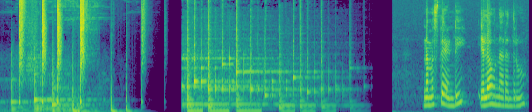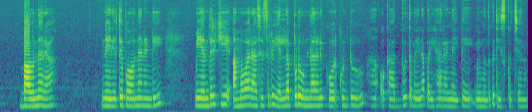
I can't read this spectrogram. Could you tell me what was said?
నమస్తే అండి. ఎలా ఉన్నారందరూ? బాగున్నారా? నేనైతే బాగున్నానండి. మీ అందరికీ అమ్మవారి ఆశీస్సులు ఎల్లప్పుడూ ఉండాలని కోరుకుంటూ ఒక అద్భుతమైన పరిహారాన్ని అయితే మీ ముందుకు తీసుకొచ్చాను.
